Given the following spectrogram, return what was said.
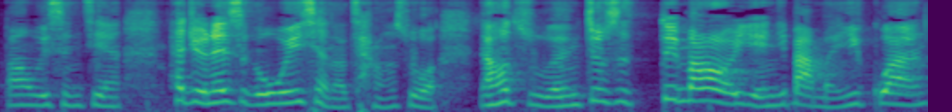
放卫生间，它觉得那是个危险的场所，然后主人就是对猫而言，你把门一关，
